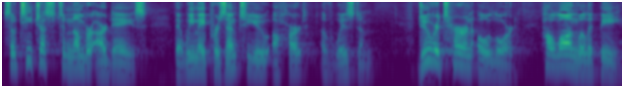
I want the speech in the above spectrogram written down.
So teach us to number our days, that we may present to you a heart of wisdom. Do return, O Lord. How long will it be?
